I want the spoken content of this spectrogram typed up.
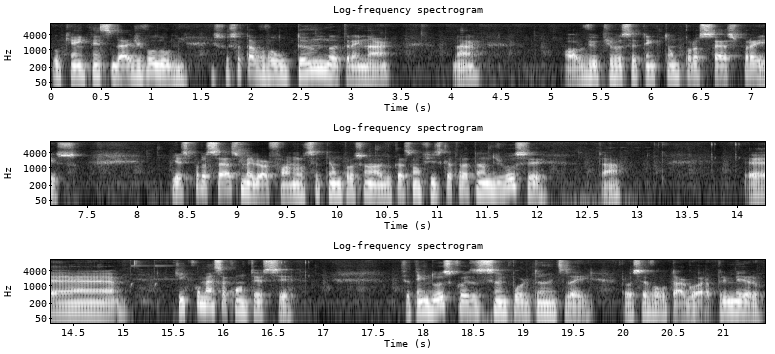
o que é intensidade e volume. E se você está voltando a treinar, né, óbvio que você tem que ter um processo para isso. E esse processo, melhor forma, é você ter um profissional de educação física tratando de você, tá? É... Que começa a acontecer? Você tem duas coisas que são importantes aí para você voltar agora. Primeiro,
